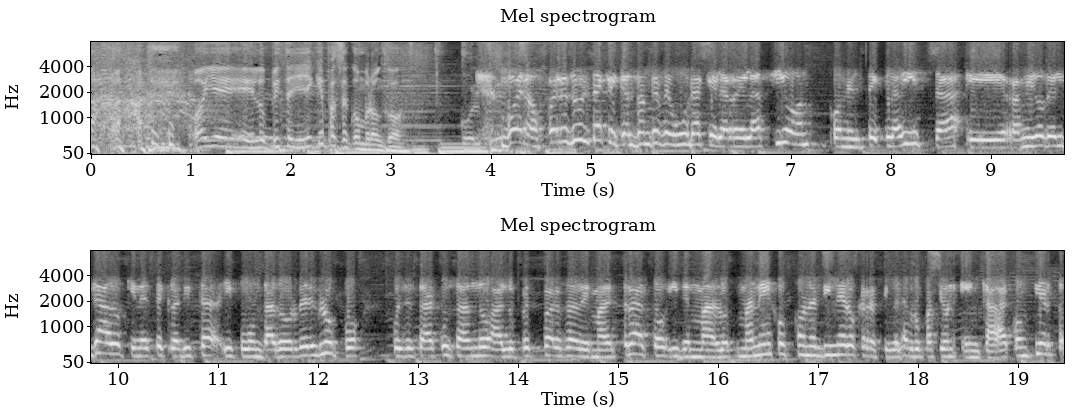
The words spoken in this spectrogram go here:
Oye, eh, Lupita Yeye, ¿qué pasa con Bronco? Bueno, pues resulta que el cantante asegura que la relación con el tecladista eh, Ramiro Delgado, quien es tecladista y fundador del grupo, pues está acusando a Lupe Esparza de maltrato y de malos manejos con el dinero que recibe la agrupación en cada concierto.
